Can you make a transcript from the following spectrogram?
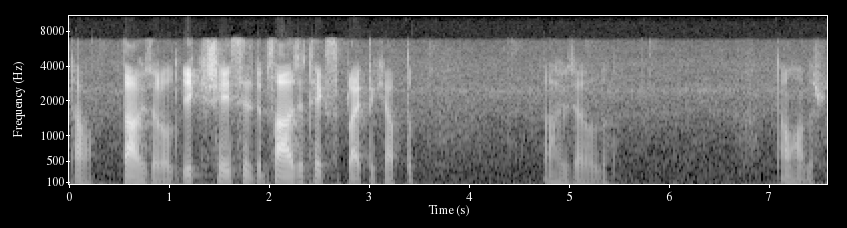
Tamam. Daha güzel oldu. İlk şeyi sildim. Sadece tek sprite'lik yaptım. Daha güzel oldu. Tamamdır.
